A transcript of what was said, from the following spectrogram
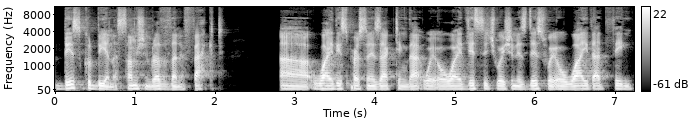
this could be an assumption rather than a fact. Uh, why this person is acting that way, or why this situation is this way, or why that thing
